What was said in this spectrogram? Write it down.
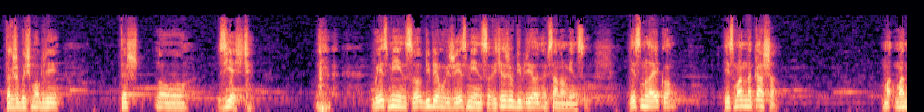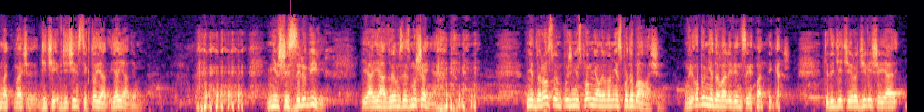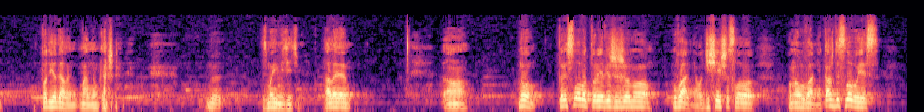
tak żebyśmy mogli też, no, zjeść. Bo jest mięso, Biblia mówi, że jest mięso. Wiecie, że w Biblii napisano o mięso. Jest mleko, jest manna kasza. Ma, manna, znaczy, dzieci, w dzieciństwie kto jadł? Ja jadłem. Nie wszyscy lubili. Ja jadłem ze zmuszenia. Nie dorosłem, później wspomniał, ona mnie spodobała się. Mówi, oby mnie dawali więcej mannej kaszy. Kiedy dzieci rodzili się, ja podjadałem manną kaszę. No, z moimi dziećmi. Ale a, no, to jest słowo, które ja wierzę, że ono uwalnia. O dzisiejsze słowo ono uwalnia. Każde słowo jest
